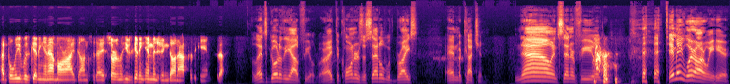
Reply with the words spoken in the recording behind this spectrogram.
I believe, was getting an MRI done today. Certainly, he was getting imaging done after the game today. Let's go to the outfield. All right. The corners are settled with Bryce and McCutchen. Now in center field. Timmy, where are we here?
